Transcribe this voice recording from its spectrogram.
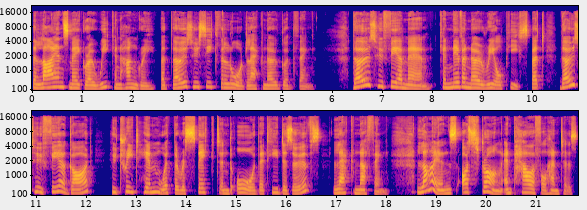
The lions may grow weak and hungry, but those who seek the Lord lack no good thing. Those who fear man can never know real peace, but those who fear God, who treat him with the respect and awe that he deserves, lack nothing. Lions are strong and powerful hunters,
